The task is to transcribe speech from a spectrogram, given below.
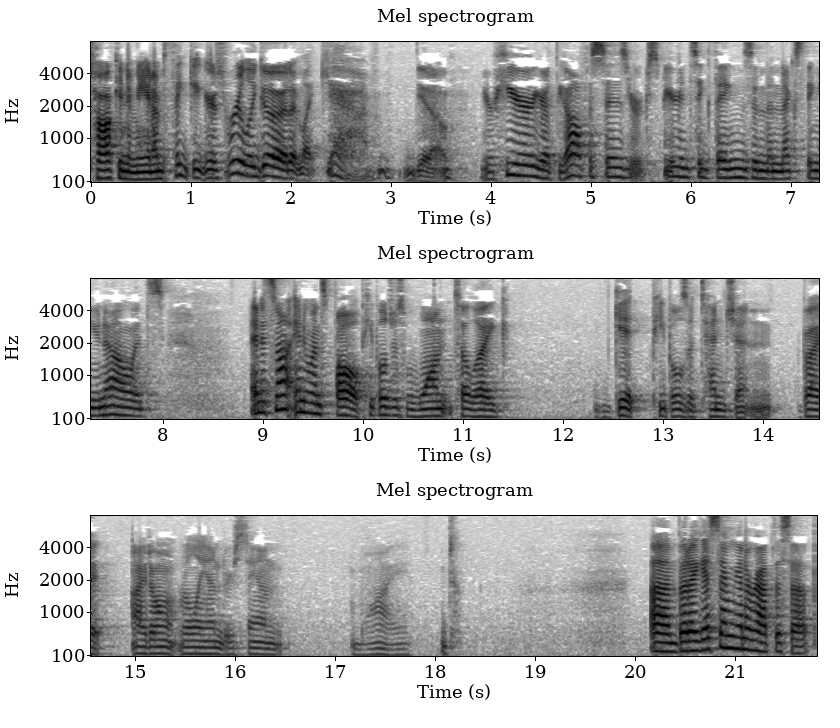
talking to me and I'm thinking it's really good. I'm like, yeah, you know, you're here, you're at the offices, you're experiencing things, and the next thing you know, it's, and it's not anyone's fault. People just want to like get people's attention, but I don't really understand why. Um, but I guess I'm going to wrap this up.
